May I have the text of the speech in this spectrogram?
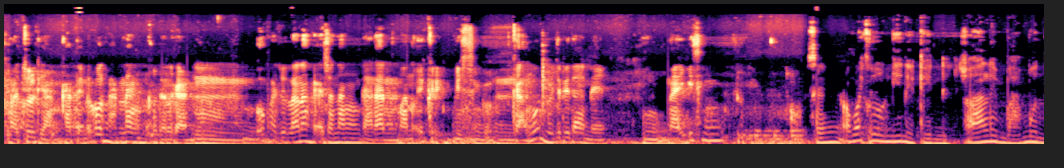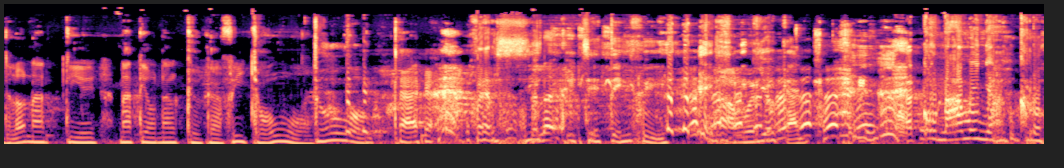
bajul diangkat ini oh lanang kodel gandul. Hmm. Oh bajul lanang gak iso nang darat, manuke Greenpeace engko. Gak ngono ceritane. Nah, iki sing sing apa sih? Itu ngene din. Soalnya mbahmu ndelok nati nasional geografi Jawa. Jowo versi ICTV. Ngawur yo kan. Aku name nyangkro.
